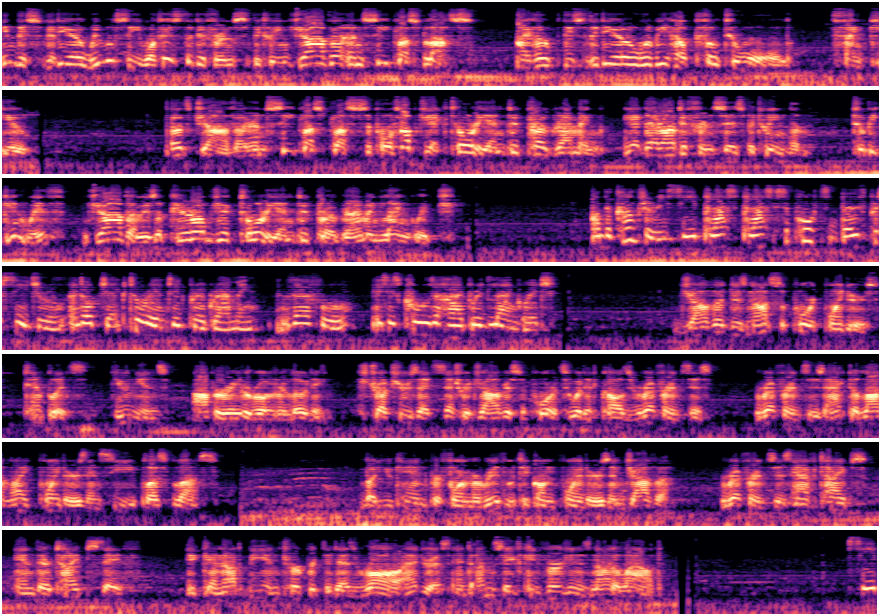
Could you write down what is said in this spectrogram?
In this video we will see what is the difference between Java and C++. I hope this video will be helpful to all. Thank you. Both Java and C++ support object-oriented programming, yet there are differences between them. To begin with, Java is a pure object-oriented programming language. On the contrary, C++ supports both procedural and object-oriented programming. Therefore, it is called a hybrid language. Java does not support pointers, templates, unions, operator overloading, structures etc. Java supports what it calls references. References act a lot like pointers in C++. But you can perform arithmetic on pointers in Java. References have types, and they're type safe. It cannot be interpreted as raw address and unsafe conversion is not allowed. C++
